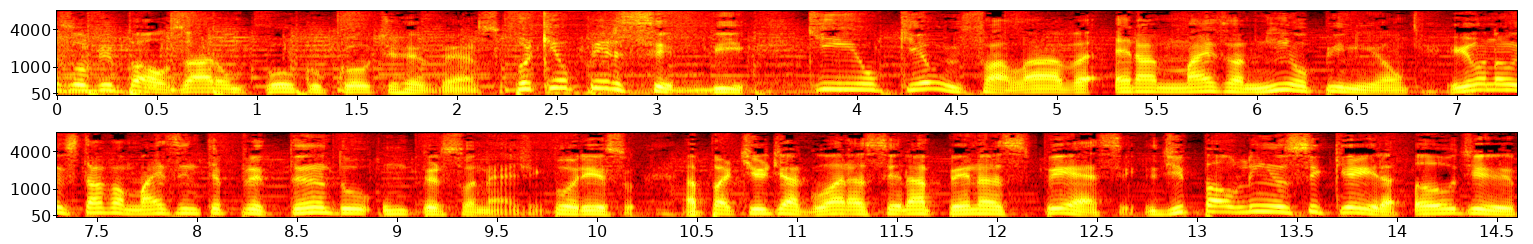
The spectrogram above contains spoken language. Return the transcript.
Resolvi pausar um pouco o coach reverso, porque eu percebi que o que eu falava era mais a minha opinião. Eu não estava mais interpretando um personagem. Por isso, a partir de agora será apenas PS, de Paulinho Siqueira, ou de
